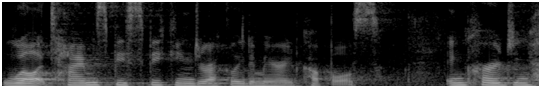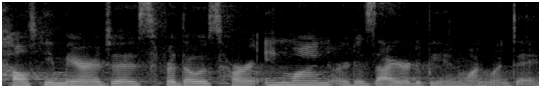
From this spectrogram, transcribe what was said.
will at times be speaking directly to married couples, encouraging healthy marriages for those who are in one or desire to be in one one day.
